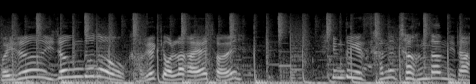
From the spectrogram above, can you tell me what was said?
뭐 이런 이 정도는 가볍게 올라가야죠. 힘들게 사는 척 한답니다.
